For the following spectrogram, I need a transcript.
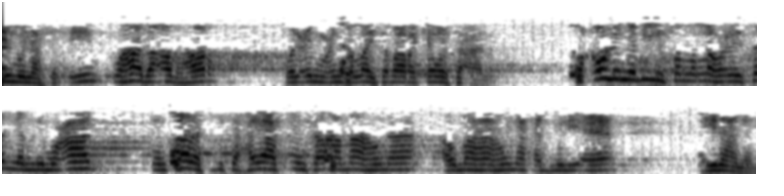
المنافقين. وهذا أظهر والعلم عند الله تبارك وتعالى. وقول النبي صلى الله عليه وسلم لمعاذ إن طالت بك حياة أن ترى ما هنا أو ما ها هنا قد ملئ جنانا.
